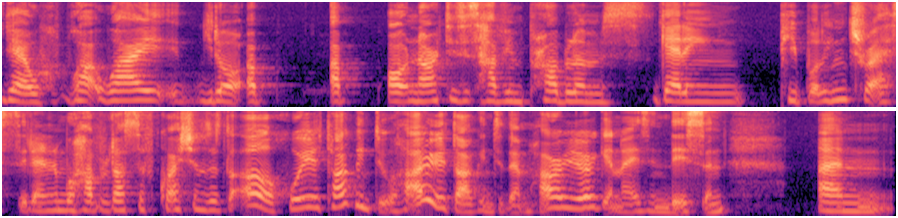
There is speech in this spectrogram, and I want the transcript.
yeah why, why you know a, an artist is having problems getting people interested and we'll have lots of questions as oh who are you talking to how are you talking to them how are you organizing this and and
